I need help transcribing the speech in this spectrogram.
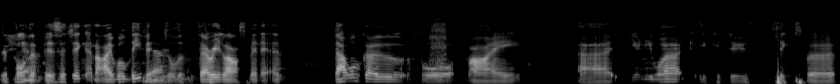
before yeah. them visiting, and I will leave it yeah. until the very last minute, and that will go for my uh, uni work. It can do things for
